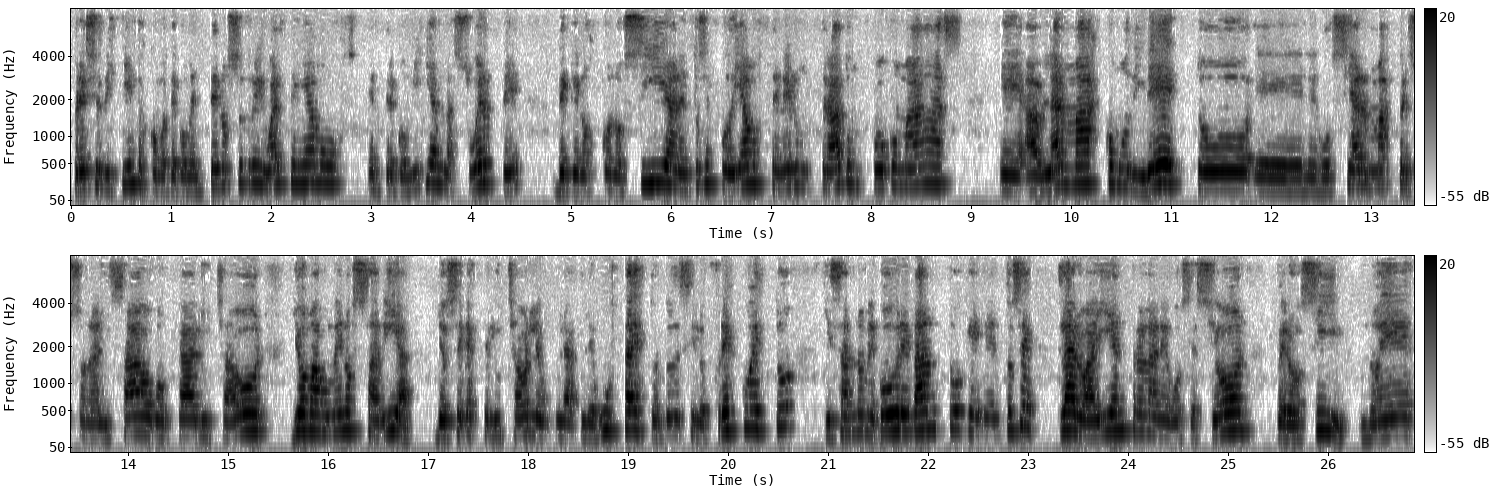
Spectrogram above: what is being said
precios distintos, como te comenté, nosotros igual teníamos, entre comillas, la suerte de que nos conocían, entonces podíamos tener un trato un poco más, eh, hablar más como directo, eh, negociar más personalizado con cada luchador. Yo más o menos sabía, yo sé que a este luchador le, le gusta esto, entonces si le ofrezco esto, quizás no me cobre tanto, que entonces, claro, ahí entra la negociación, pero sí, no es,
